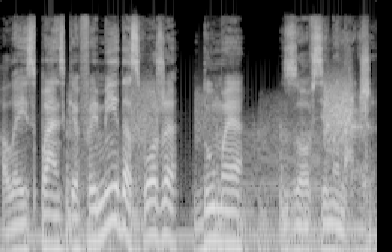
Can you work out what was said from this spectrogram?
Але іспанська Феміда, схоже, думає зовсім інакше.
